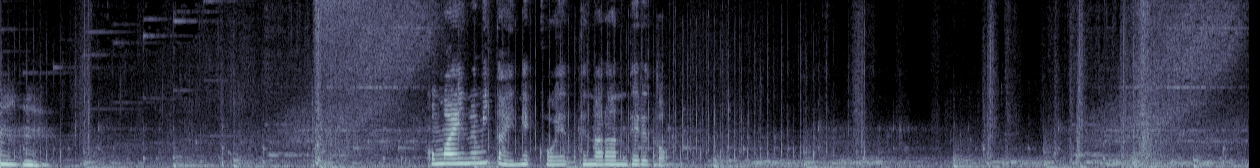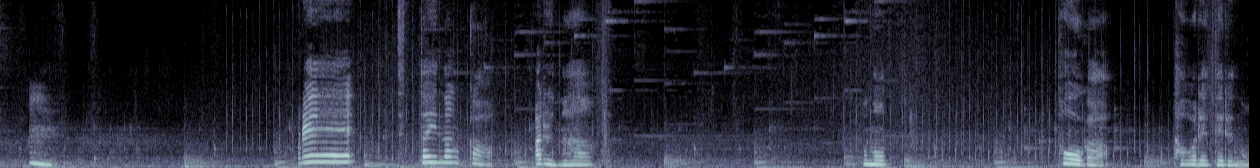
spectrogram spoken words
うんうん。狛犬みたいねこうやって並んでると。うん。これ絶対なんかあるな。この塔が倒れてるの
